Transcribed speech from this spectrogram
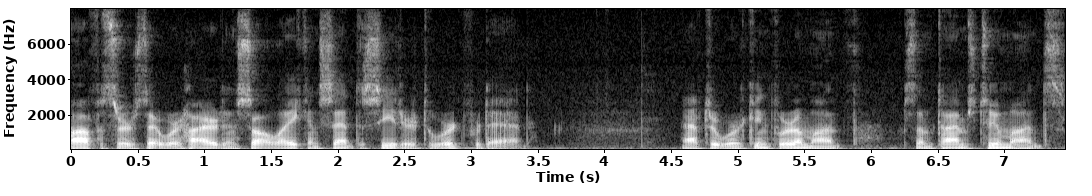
officers that were hired in Salt Lake and sent to Cedar to work for Dad. After working for a month, sometimes two months,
